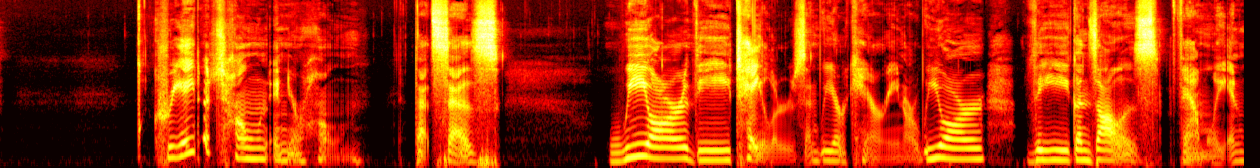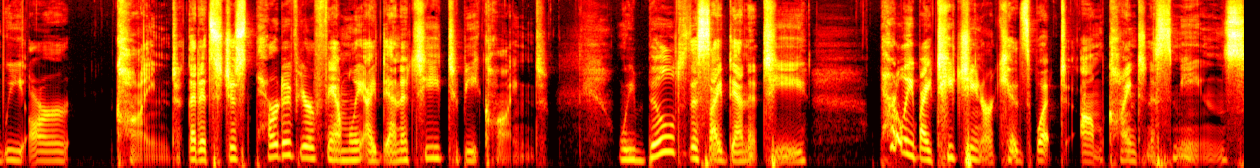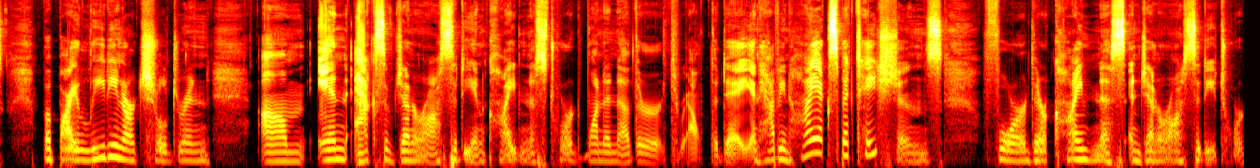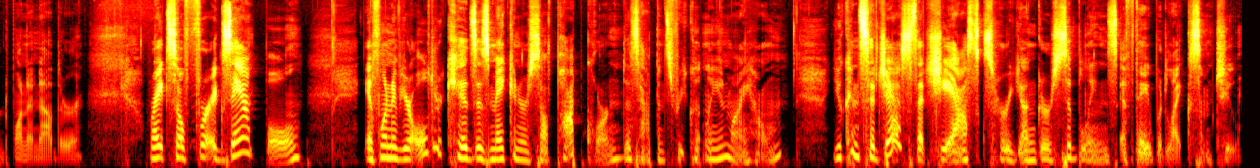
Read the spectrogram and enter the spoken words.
Create a tone in your home that says, we are the Taylors and we are caring, or we are the Gonzalez family and we are kind. That it's just part of your family identity to be kind. We build this identity partly by teaching our kids what um, kindness means, but by leading our children um, in acts of generosity and kindness toward one another throughout the day and having high expectations for their kindness and generosity toward one another. Right? So, for example, if one of your older kids is making herself popcorn, this happens frequently in my home, you can suggest that she asks her younger siblings if they would like some too.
